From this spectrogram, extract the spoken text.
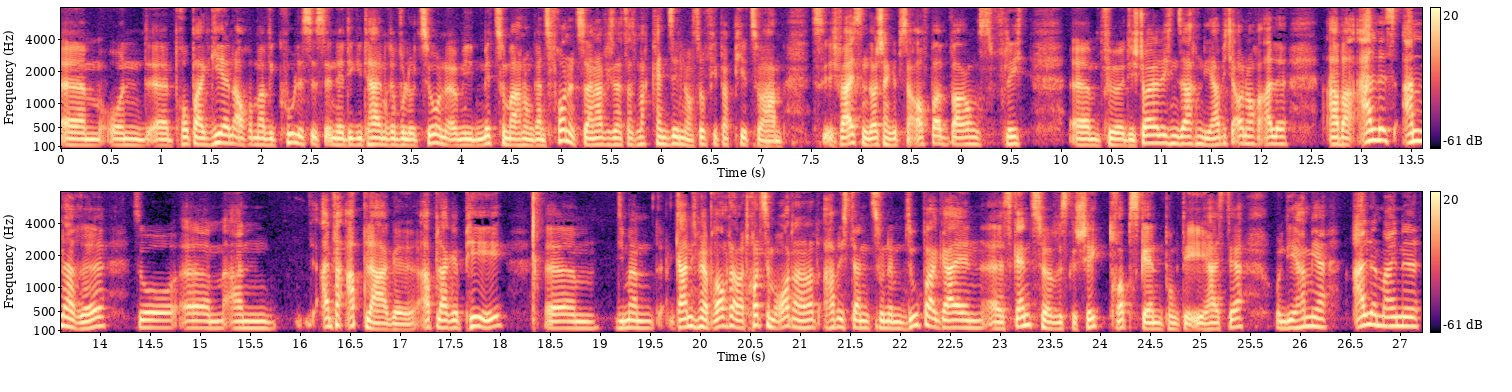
ähm, und äh, propagieren auch immer, wie cool es ist, in der digitalen Revolution irgendwie mitzumachen und ganz vorne zu sein, habe ich gesagt, das macht keinen Sinn, noch so viel Papier zu haben. Ich weiß, in Deutschland gibt es eine Aufbewahrungspflicht ähm, für die steuerlichen Sachen, die habe ich auch noch alle, aber alles andere so ähm, an einfach Ablage, Ablage P, ähm, die man gar nicht mehr braucht, aber trotzdem Ordner hat, habe ich dann zu einem supergeilen äh, Scan-Service geschickt, dropscan.de heißt der. Und die haben mir alle meine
